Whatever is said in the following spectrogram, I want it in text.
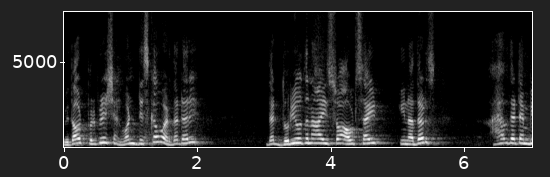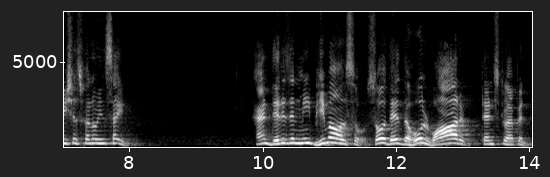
without preparation, one discovered that that Duryodhana I saw outside in others, I have that ambitious fellow inside. And there is in me Bhima also. So there, the whole war tends to happen.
